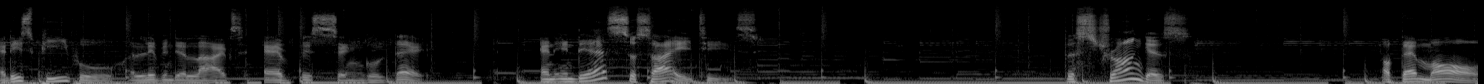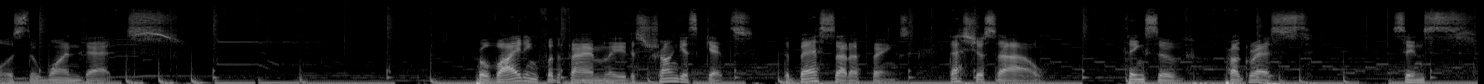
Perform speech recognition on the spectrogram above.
And these people are living their lives every single day. And in their societies, the strongest of them all is the one that's providing for the family. The strongest gets the best out of things. That's just how things have progressed since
